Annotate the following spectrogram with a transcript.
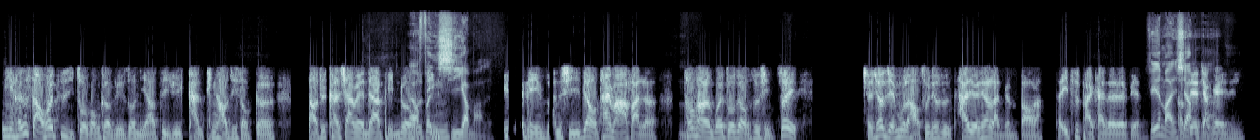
你很少会自己做功课，比如说你要自己去看听好几首歌，然后去看下面人家的评论，然后分析干嘛的？乐评分析这种太麻烦了，通常人不会做这种事情。所以选秀节目的好处就是它有点像懒人包啦，它一次排开在那边，其实蛮像的。直接讲给你听，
